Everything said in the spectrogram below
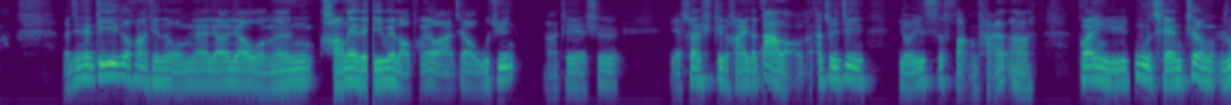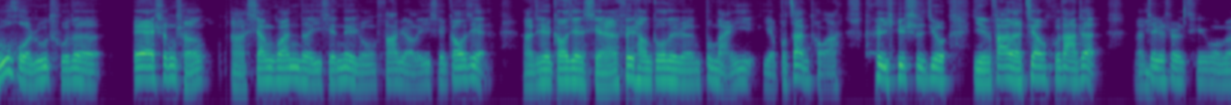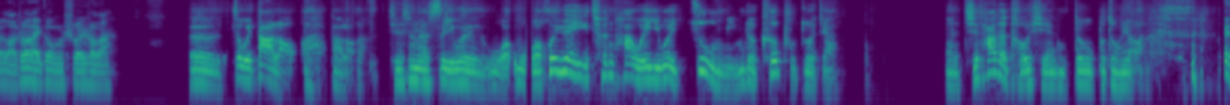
呃，今天第一个话题呢，我们来聊一聊我们行内的一位老朋友啊，叫吴军啊，这也是也算是这个行业的大佬了。他最近有一次访谈啊，关于目前正如火如荼的 AI 生成啊相关的一些内容，发表了一些高见。啊，这些高见显然非常多的人不满意，也不赞同啊，于是就引发了江湖大战。那这个事儿，请我们老庄来跟我们说一说吧。呃，这位大佬啊，大佬，其实呢是一位我我会愿意称他为一位著名的科普作家。嗯，其他的头衔都不重要。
